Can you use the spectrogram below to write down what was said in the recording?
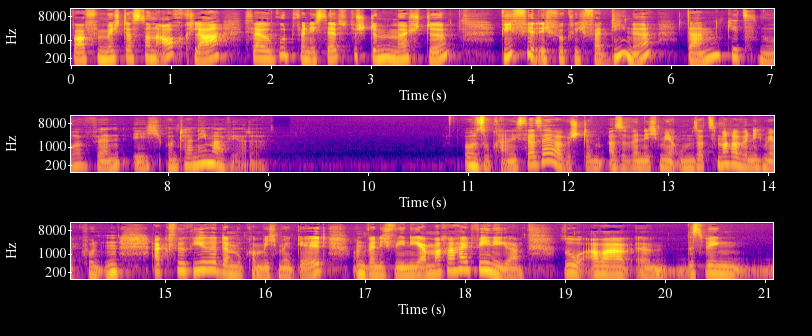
war für mich das dann auch klar. Ich sage, gut, wenn ich selbst bestimmen möchte, wie viel ich wirklich verdiene, dann geht es nur, wenn ich Unternehmer werde. Und so kann ich es da selber bestimmen. Also wenn ich mehr Umsatz mache, wenn ich mehr Kunden akquiriere, dann bekomme ich mehr Geld. Und wenn ich weniger mache, halt weniger. So, aber ähm, deswegen,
